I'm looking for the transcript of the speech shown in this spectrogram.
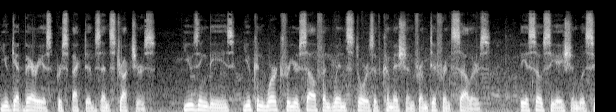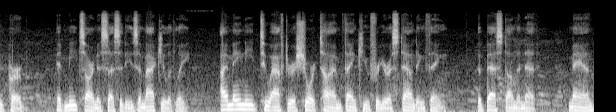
you get various perspectives and structures. Using these, you can work for yourself and win stores of commission from different sellers. The association was superb. It meets our necessities immaculately. I may need to after a short time thank you for your astounding thing. The best on the net. Man,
